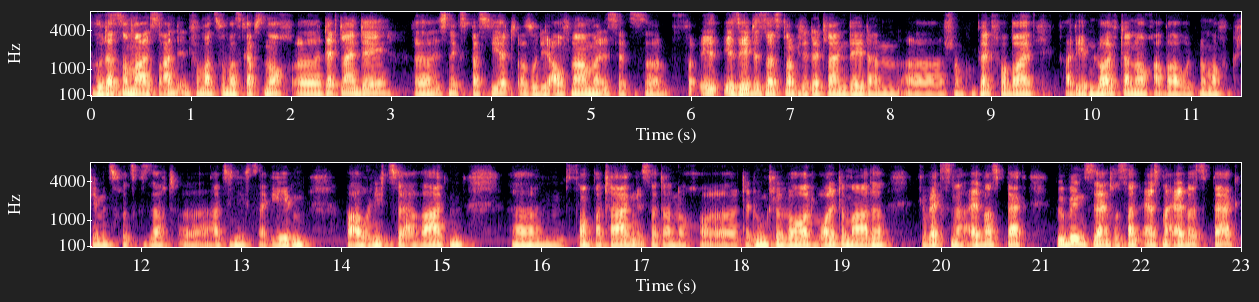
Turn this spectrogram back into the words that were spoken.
Also das nochmal als Randinformation. Was gab es noch? Äh, Deadline Day äh, ist nichts passiert. Also die Aufnahme ist jetzt, äh, ihr, seht es, dass glaube ich der Deadline Day dann schon komplett vorbei. Gerade eben läuft er noch, aber wurde nochmal von Clemens Fritz gesagt, hat sich nichts ergeben, war auch nichts zu erwarten. Ähm, vor ein paar Tagen ist er dann noch äh, der dunkle Lord Voltemade gewechselt nach Elversberg. Übrigens sehr interessant, erstmal Elversberg,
